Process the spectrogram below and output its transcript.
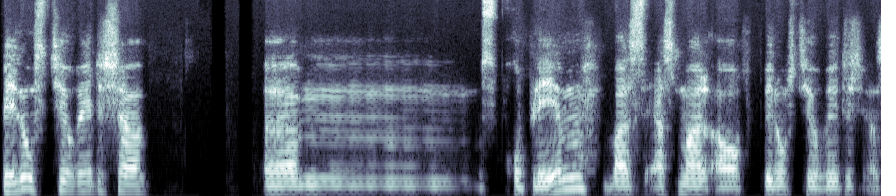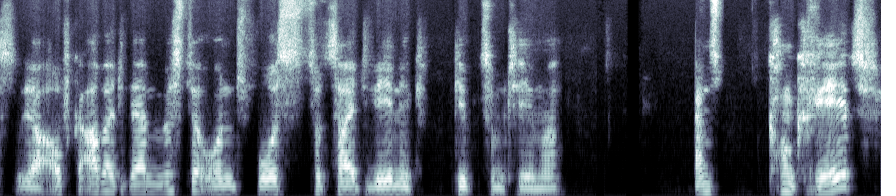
bildungstheoretischer ähm, Problem, was erstmal auch bildungstheoretisch erst ja, aufgearbeitet werden müsste und wo es zurzeit wenig gibt zum Thema. Ganz konkret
